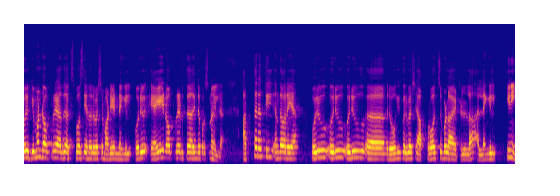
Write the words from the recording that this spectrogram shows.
ഒരു ഹ്യൂമൻ ഡോക്ടറെ അത് എക്സ്പോസ് ചെയ്യാൻ ഒരുപക്ഷെ മടിയുണ്ടെങ്കിൽ ഒരു എ ഐ ഡോക്ടറെ എടുത്ത് അതിന്റെ പ്രശ്നമില്ല. അത്തരത്തിൽ എന്താ പറയുക ഒരു ഒരു ഒരു രോഗിക്ക് ഒരുപക്ഷെ അപ്രോച്ചബിൾ ആയിട്ടുള്ള അല്ലെങ്കിൽ ഇനി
